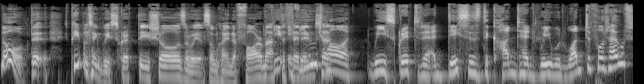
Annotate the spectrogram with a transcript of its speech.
No, the, people think we script these shows or we have some kind of format you, to fit if you into. thought we scripted it and this is the content we would want to put out,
